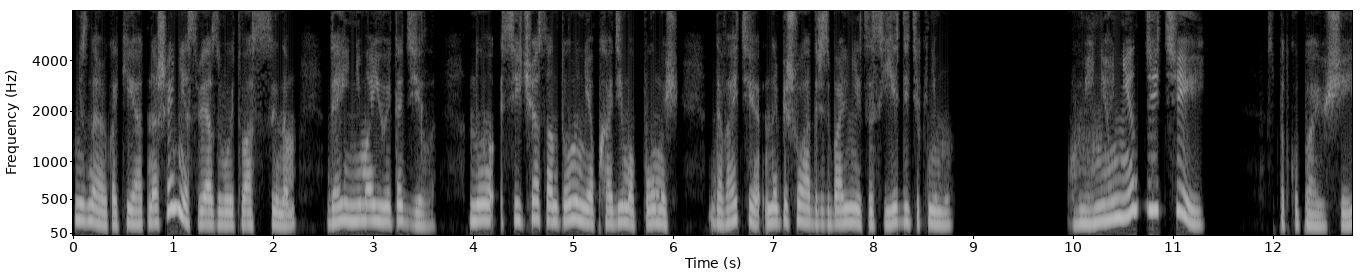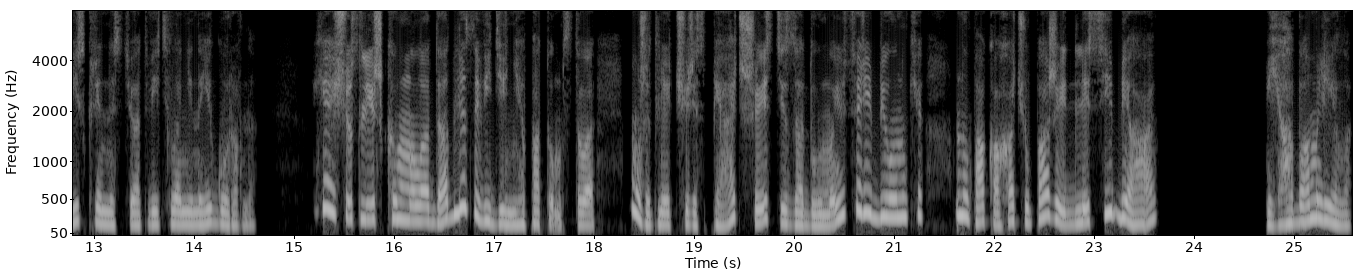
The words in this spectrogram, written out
Не знаю, какие отношения связывают вас с сыном, да и не мое это дело. Но сейчас Антону необходима помощь. Давайте напишу адрес больницы, съездите к нему». «У меня нет детей», — с подкупающей искренностью ответила Нина Егоровна. «Я еще слишком молода для заведения потомства. Может, лет через пять-шесть и задумаюсь о ребенке, но пока хочу пожить для себя». Я обомлела.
